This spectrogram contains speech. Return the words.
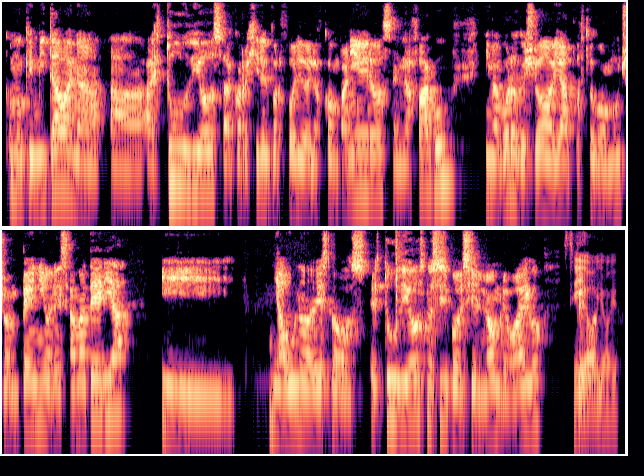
como que invitaban a, a, a, estudios, a corregir el portfolio de los compañeros en la facu, y me acuerdo que yo había puesto con mucho empeño en esa materia y, a uno de esos estudios, no sé si puedo decir el nombre o algo. Sí, obvio, obvio.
